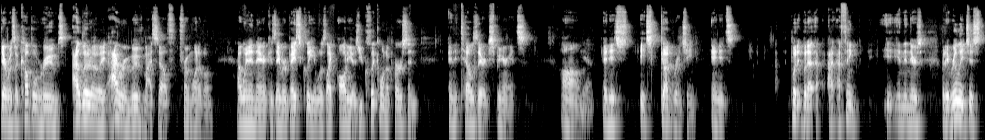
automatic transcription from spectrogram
there was a couple rooms. I literally I removed myself from one of them. I went in there because they were basically it was like audios. You click on a person, and it tells their experience. Um, Yeah. and it's it's gut wrenching, and it's but it, but I, I, I think and then there's but it really just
